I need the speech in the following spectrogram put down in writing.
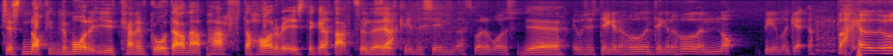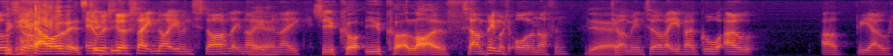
just knocking. The more that you kind of go down that path, the harder it is to get that's back to the exactly the same. That's what it was. yeah. It was just digging a hole and digging a hole and not being able to get back out of the hole. To So get out of it, it's it was deep. just like not even start, like not Yeah. even like. So you cut you cut a lot of So I'm pretty much all or nothing. yeah. Do you know what I mean? So if I, if I go out, I'll be out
